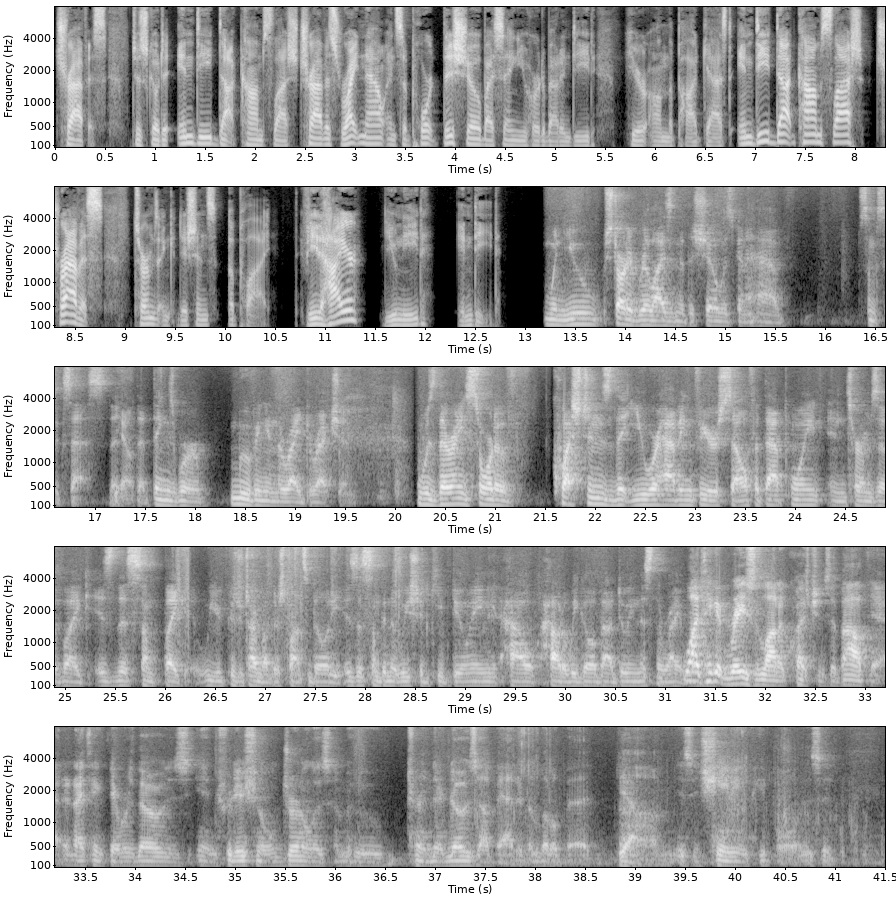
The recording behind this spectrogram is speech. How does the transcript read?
Travis. Just go to indeed.com slash Travis right now and support this show by saying you heard about Indeed here on the podcast. Indeed.com slash Travis. Terms and conditions apply. If you need to hire, you need Indeed. When you started realizing that the show was going to have some success, that, Yeah. that things were moving in the right direction, was there any sort of questions that you were having for yourself at that point in terms of like, is this some like because you're talking about the responsibility? Is this something that we should keep doing? How how do we go about doing this the right way? Well. I think it raised a lot of questions about that, and I think there were those in traditional journalism who turned their nose up at it a little bit. Yeah. Um, is it shaming people? Is it,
